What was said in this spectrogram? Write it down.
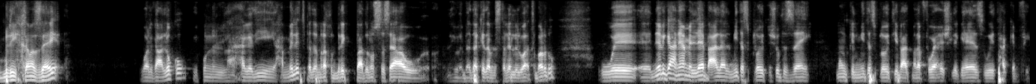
بريك خمس دقايق. وارجع لكم يكون الحاجة دي حملت بدل ما ناخد بريك بعد نص ساعة ويبقى ده كده بنستغل الوقت برضو. ونرجع نعمل لاب على الميتا سبلويت نشوف إزاي ممكن ميتا سبلويت يبعت ملف وحش لجهاز ويتحكم فيه.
